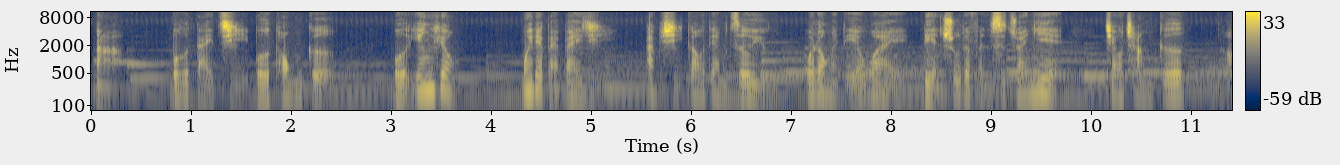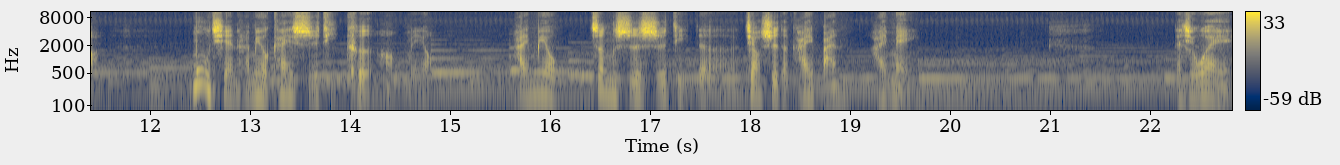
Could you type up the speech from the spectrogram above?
那无代志、无通告、无影响，每礼拜拜日暗时九点左右。我弄了叠外脸书的粉丝专业教唱歌，哈，目前还没有开实体课，哈，没有。还没有正式实体的教室的开班，还没。但是我也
